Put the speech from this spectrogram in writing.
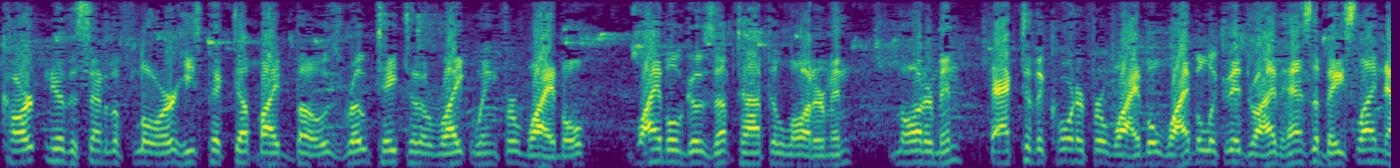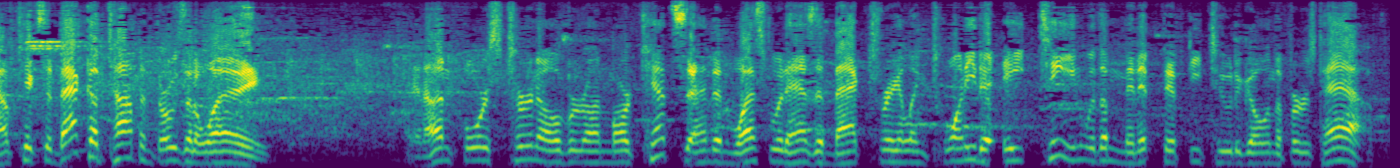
Carp near the center of the floor. He's picked up by Bose. Rotate to the right wing for Weibel. Weibel goes up top to Lauderman. Lauderman back to the corner for Weibel. Weibel looking at drive, has the baseline, now kicks it back up top and throws it away. An unforced turnover on Marquette's end, and Westwood has it back trailing 20 to 18 with a minute 52 to go in the first half.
